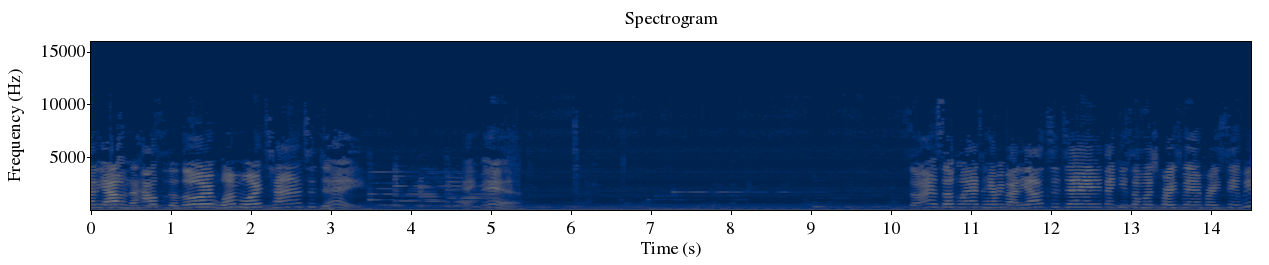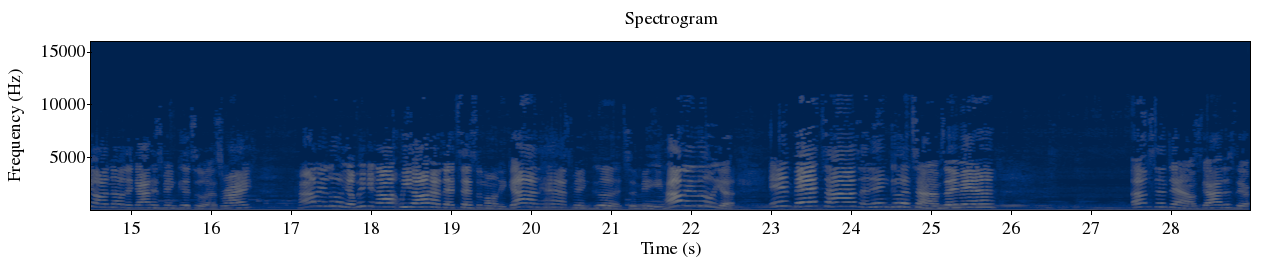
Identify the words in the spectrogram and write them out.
See everybody out in the house of the Lord one more time today. Amen. So I am so glad to have everybody out today. Thank you so much, praise band, praise team. We all know that God has been good to us, right? Hallelujah. We can all we all have that testimony. God has been good to me. Hallelujah. In bad times and in good times. Amen. Ups and downs. God is there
